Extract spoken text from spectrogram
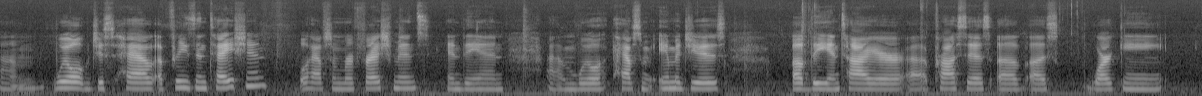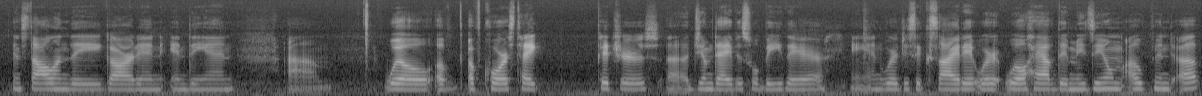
Um, we'll just have a presentation. We'll have some refreshments, and then um, we'll have some images of the entire uh, process of us working, installing the garden, and then um, we'll of, of course take pictures. Uh, Jim Davis will be there, and we're just excited. We're, we'll have the museum opened up,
